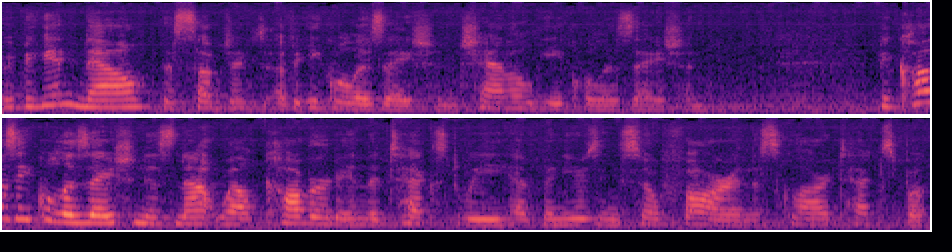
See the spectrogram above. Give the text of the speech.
We begin now the subject of equalization, channel equalization. Because equalization is not well covered in the text we have been using so far in the Sklar textbook,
